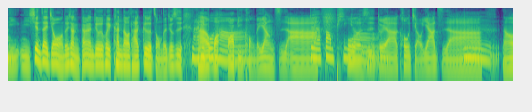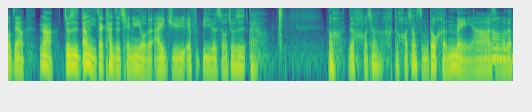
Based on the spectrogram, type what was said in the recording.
你你现在交往对象，你当然就会看到他各种的，就是他挖挖鼻孔的样子啊，对啊，放屁，或者是对啊，抠脚丫子啊，然后这样，那就是当你在看着前女友的 IG、FB 的时候，就是哎呀，哦，这好像都好像什么都很美啊，什么的。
